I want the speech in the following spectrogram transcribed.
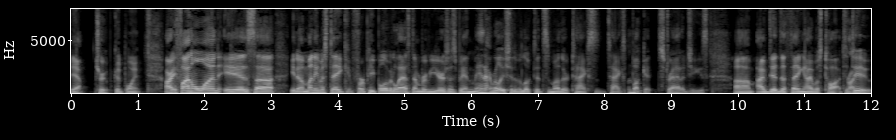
yeah, true. Good point. All right, final one is uh, you know, money mistake for people over the last number of years has been, man, I really should have looked at some other tax tax mm-hmm. bucket strategies. Um, I did the thing I was taught to right. do.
